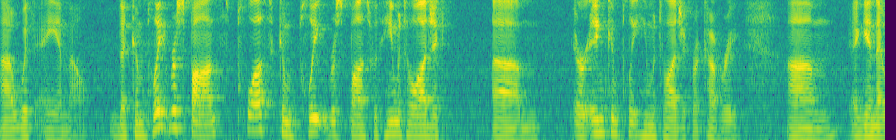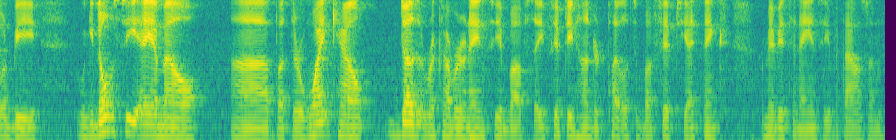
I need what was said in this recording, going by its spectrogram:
uh, with AML. The complete response plus complete response with hematologic um, or incomplete hematologic recovery. Um, again, that would be we don't see AML uh, but their white count doesn't recover an ANC above, say, 1500 platelets above 50, I think, or maybe it's an ANC of 1000.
